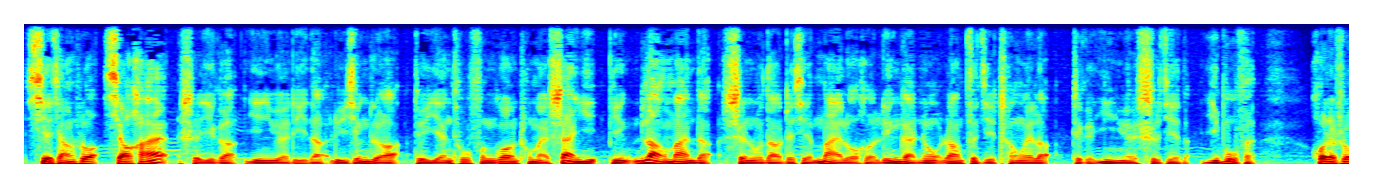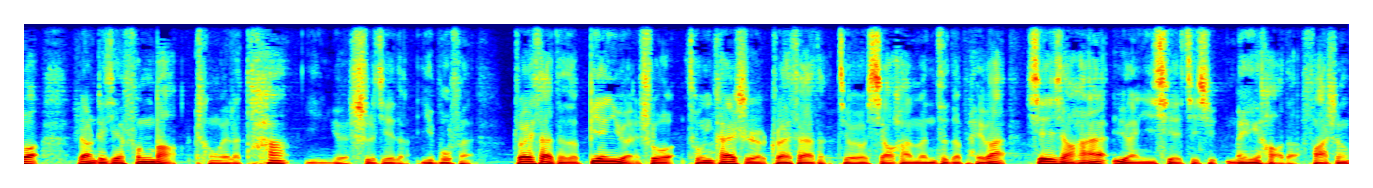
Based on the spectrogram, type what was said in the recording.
谢强说：“小韩是一个音乐里的旅行者，对沿途风光充满善意，并浪漫地深入到这些脉络和灵感中，让自己成为了这个音乐世界的一部分，或者说，让这些风暴成为了他音乐世界的一部分。” Dryset 的边缘说：“从一开始，Dryset 就有小韩文字的陪伴。谢谢小韩，愿一切继续美好的发生。”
